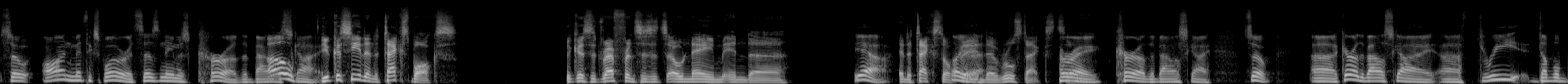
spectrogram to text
so on Mythic Spoiler. It says the name is Kura, the Boundless oh, Sky. You can see it in the text box because it references its own name in the yeah in the text of, in that. the rules text. Hooray, so. Kura, the Boundless Sky. So uh, Kara the Battle Sky, uh, three double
